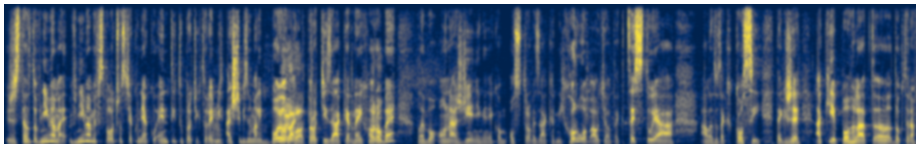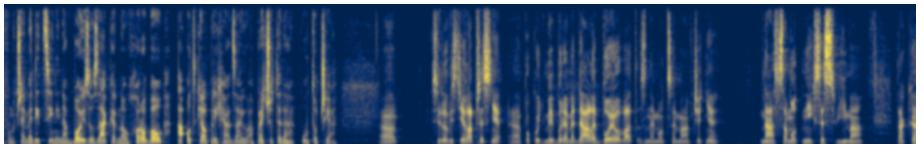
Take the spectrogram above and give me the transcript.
že toho to vnímame, vnímame v spoločnosti ako nejakú entitu, proti ktorej by, a ešte by sme mali bojovať, Bojovať. proti zákernej chorobe, lebo ona žije niekde v nejakom ostrove zákerných chorôb a odtiaľ tak cestuje, ale to tak kosí. Takže aký je pohľad uh, doktora funkčnej medicíny na boj so zákernou chorobou a odkiaľ prichádzajú a prečo teda útočia? Uh, si to vystihla přesně. Uh, pokud my budeme dále bojovat s nemocema, včetně nás samotných se svýma, tak uh,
